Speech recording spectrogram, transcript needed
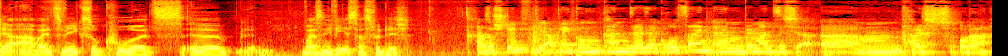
der Arbeitsweg so kurz? Äh, weiß nicht, wie ist das für dich? Also stimmt, die Ablenkung kann sehr, sehr groß sein, ähm, wenn man sich ähm, falsch oder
